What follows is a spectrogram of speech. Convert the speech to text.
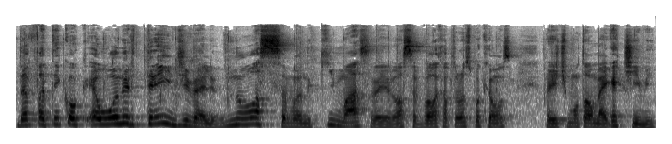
dá pra ter qualquer... É o Honor Trade, velho. Nossa, mano, que massa, velho. Nossa, vou lá capturar uns pokémons pra gente montar um mega time.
